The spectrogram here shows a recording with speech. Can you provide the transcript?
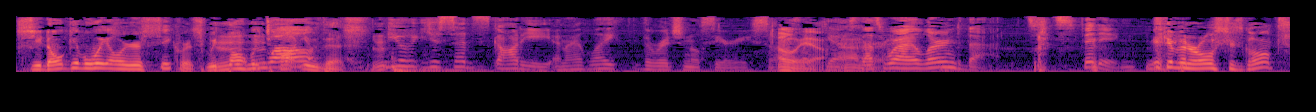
See, don't give away all your secrets. We thought we taught you this. You you said Scotty, and I like the original series. So Oh, was like, yeah. yes, All that's where I learned that. It's fitting. Giving her all she's got.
